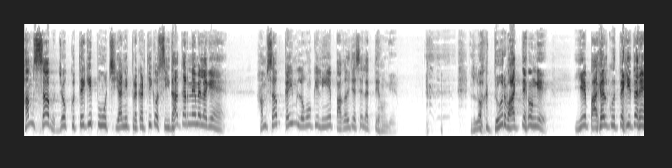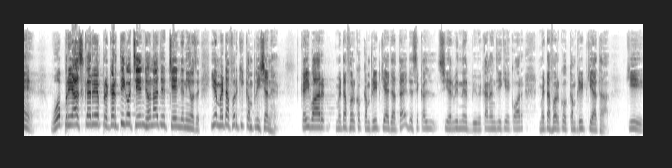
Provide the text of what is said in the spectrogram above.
हम सब जो कुत्ते की पूंछ, यानी प्रकृति को सीधा करने में लगे हैं, हम सब कई लोगों के लिए पागल जैसे लगते होंगे। लोग दूर भागते होंगे। ये पागल कुत्ते की तरह हैं। वो प्रयास कर रहे हैं, प्रकृति को चेंज होना जो चेंज नहीं हो सके ये मेटाफर की कंप्लीशन है। कई बार मेटाफर को कंप्लीट किया जाता है। जैसे कल श्री अरविंद ने विवेकानंद जी के एक और मेटाफर को कंप्लीट किया था कि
